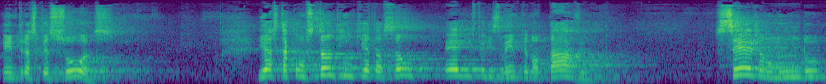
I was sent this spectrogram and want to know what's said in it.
entre as pessoas e esta constante inquietação é infelizmente notável. seja no mundo,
